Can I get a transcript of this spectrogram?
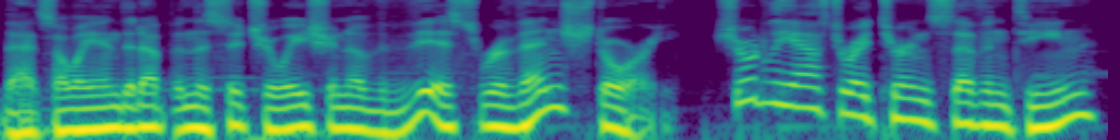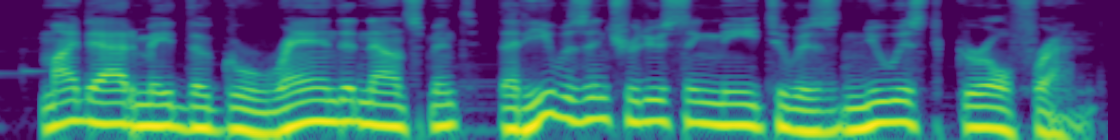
that's how I ended up in the situation of this revenge story. Shortly after I turned 17, my dad made the grand announcement that he was introducing me to his newest girlfriend,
